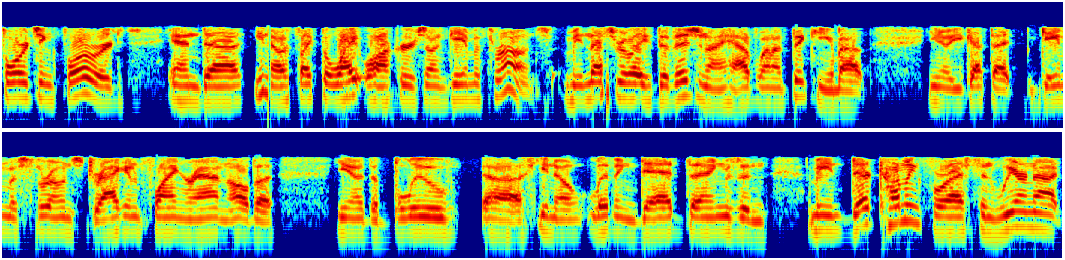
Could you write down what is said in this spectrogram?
forging forward, and uh, you know, it's like the White Walkers on Game of Thrones. I mean, that's really the vision I have when I'm thinking about, you know, you got that Game of Thrones dragon flying around and all the you know the blue uh you know living dead things. And i mean they're coming for us and we are not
